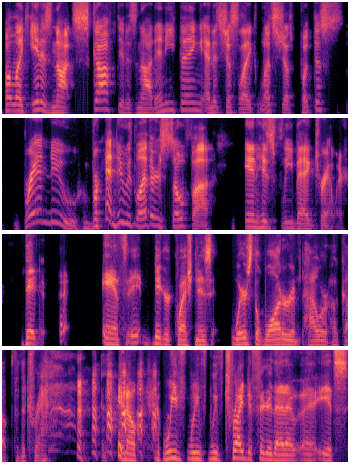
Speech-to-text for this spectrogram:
but like it is not scuffed, it is not anything, and it's just like let's just put this brand new, brand new leather sofa in his Fleabag trailer. that Anthony, bigger question is where's the water and power hookup for the train? you know, we've we've we've tried to figure that out. Uh, it's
